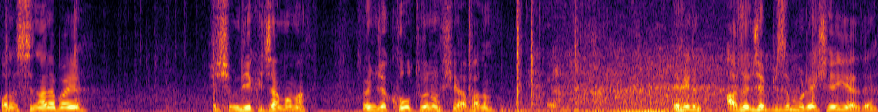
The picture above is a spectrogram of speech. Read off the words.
O da sizin arabayı şimdi yıkayacağım ama önce koltuğunu şey yapalım. Efendim az önce bizim buraya şey geldi.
